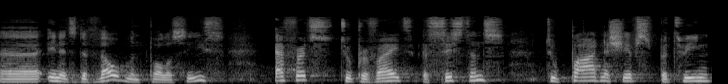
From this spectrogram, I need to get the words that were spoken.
uh, in its development policies efforts to provide assistance to partnerships between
